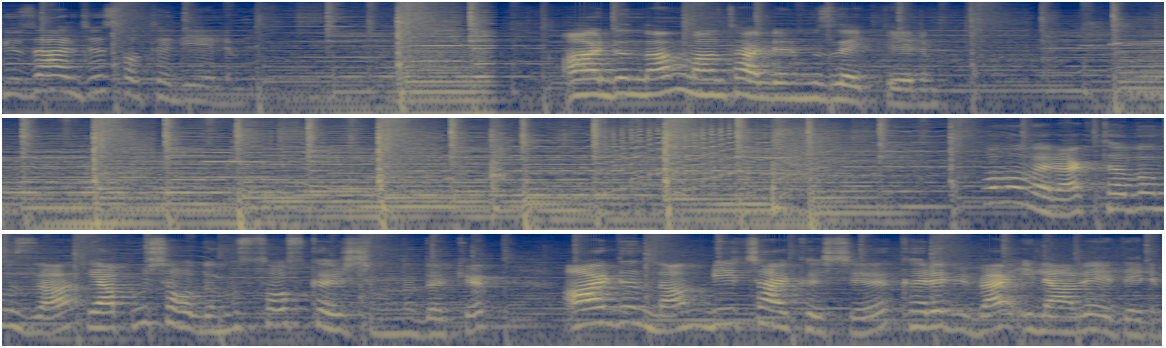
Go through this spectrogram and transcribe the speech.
Güzelce soteleyelim. Ardından mantarlarımızı ekleyelim. Son olarak tavamıza yapmış olduğumuz sos karışımını döküp ardından bir çay kaşığı karabiber ilave edelim.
